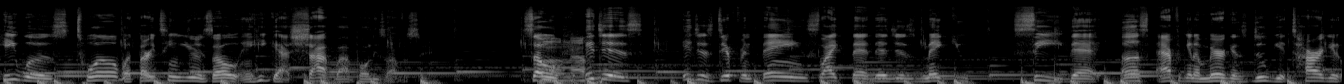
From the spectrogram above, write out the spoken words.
he was 12 or 13 years old and he got shot by a police officer. So it just it just different things like that that just make you see that us African Americans do get targeted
